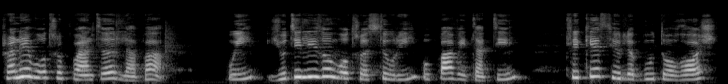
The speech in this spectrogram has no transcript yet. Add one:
Prenez votre pointeur là-bas. Puis, utilisant votre souris ou pavé tactile, cliquez sur le bouton rouge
